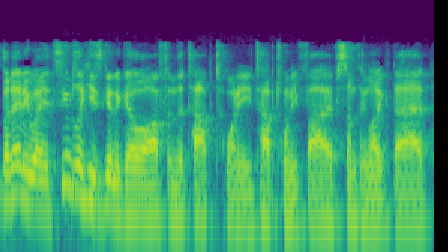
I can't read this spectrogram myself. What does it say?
but anyway it seems like he's going to go off in the top 20 top 25 something like that.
